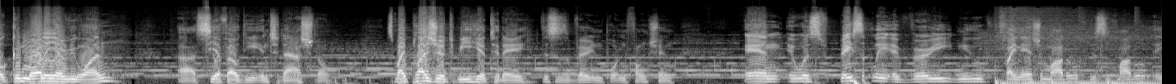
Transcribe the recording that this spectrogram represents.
Well, good morning, everyone. Uh, CFLD International. It's my pleasure to be here today. This is a very important function. And it was basically a very new financial model, business model, a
